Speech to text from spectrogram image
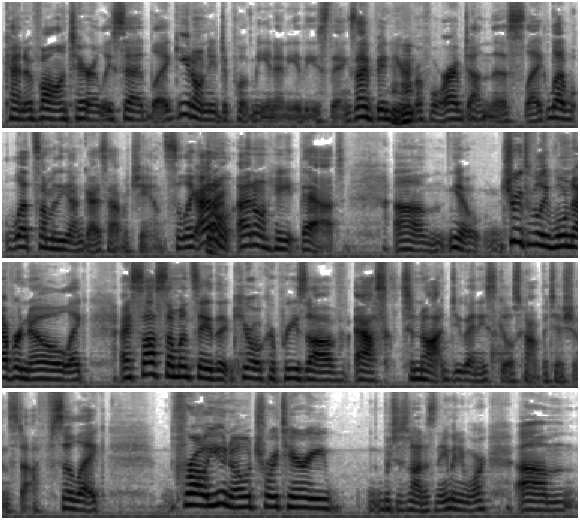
kind of voluntarily said, like, you don't need to put me in any of these things. I've been here before. I've done this. Like, let let some of the young guys have a chance. So, like, I don't I don't hate that. Um, you know, truthfully, we'll never know. Like, I saw someone say that Kirill Kaprizov asked to not do any skills competition stuff. So, like, for all you know, Troy Terry, which is not his name anymore, um,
